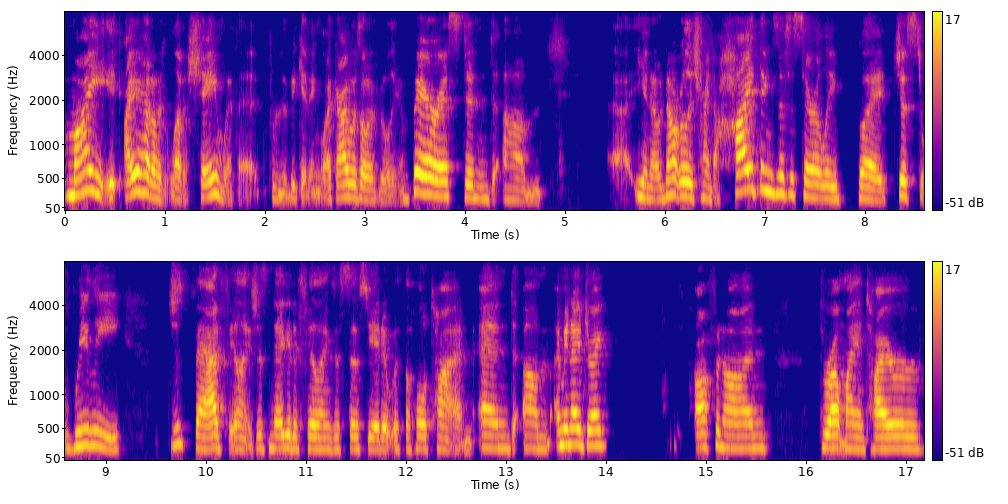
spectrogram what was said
my i had a lot of shame with it from the beginning. Like i was always really embarrassed and um uh, you know not really trying to hide things necessarily but just really just bad feelings just negative feelings associated with the whole time. And um i mean i drank off and on throughout my entire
